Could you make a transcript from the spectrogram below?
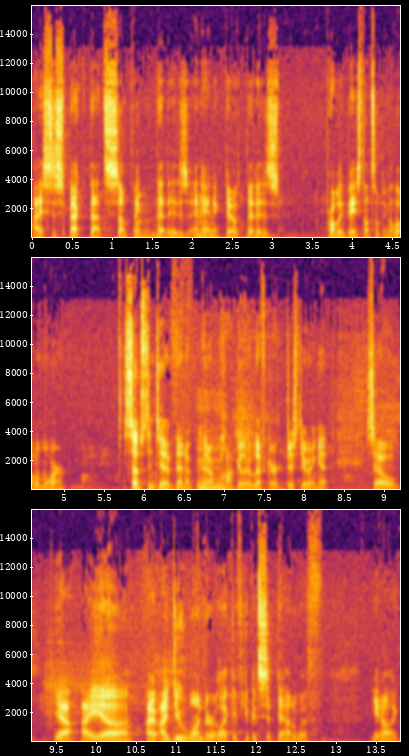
I suspect that's something that is an anecdote that is probably based on something a little more substantive than a than a popular lifter just doing it. So yeah, I, uh, I I do wonder like if you could sit down with, you know, like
